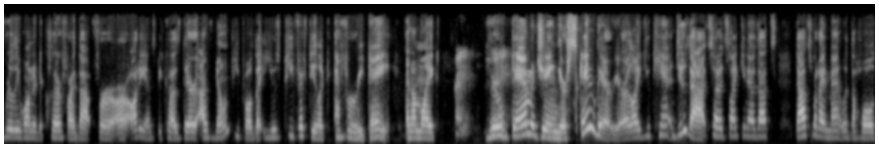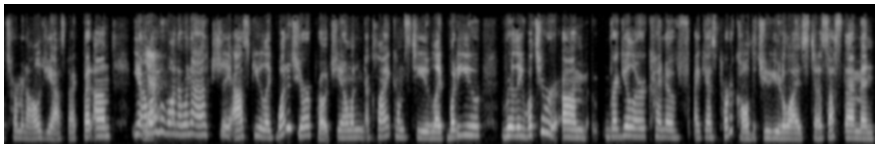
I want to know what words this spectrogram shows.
really wanted to clarify that for our audience because there i've known people that use p50 like every day and i'm like right you're right. damaging your skin barrier like you can't do that so it's like you know that's that's what i meant with the whole terminology aspect but um you know yeah. i want to move on i want to actually ask you like what is your approach you know when a client comes to you like what do you really what's your um regular kind of i guess protocol that you utilize to assess them and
